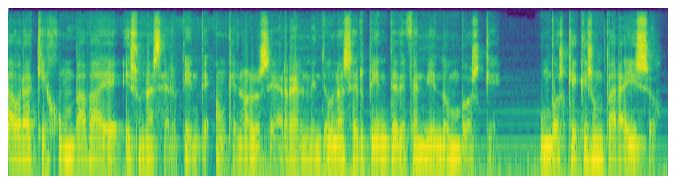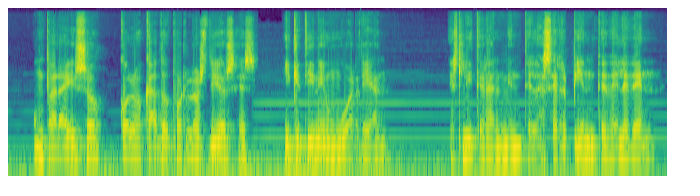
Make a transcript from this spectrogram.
ahora que Jumbaba es una serpiente, aunque no lo sea realmente, una serpiente defendiendo un bosque. Un bosque que es un paraíso, un paraíso colocado por los dioses y que tiene un guardián. Es literalmente la serpiente del Edén.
